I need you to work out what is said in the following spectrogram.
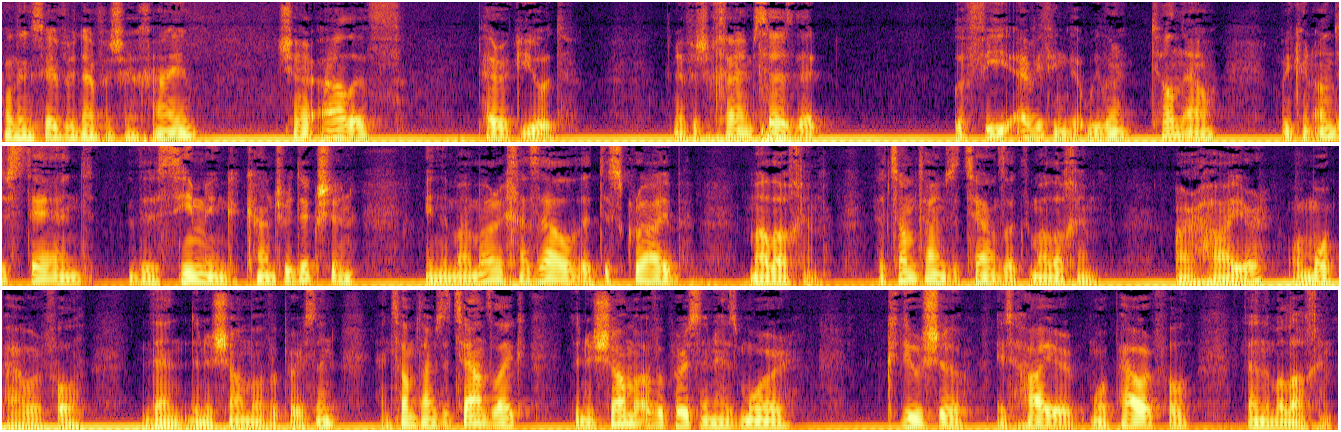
holding Sefer Nefesh HaChaim, Shaar Aleph, Perek Yud. Nefesh HaChaim says that Lefi, everything that we learned till now, we can understand the seeming contradiction in the Mamari Chazal that describe Malachim. That sometimes it sounds like the Malachim are higher or more powerful than the neshama of a person, and sometimes it sounds like the neshama of a person has more kedusha, is higher, more powerful than the malachim.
